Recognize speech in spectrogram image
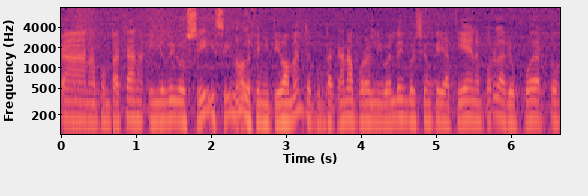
Cana, Punta Cana. Y yo digo, sí, sí, no, definitivamente. Punta Cana por el nivel de inversión que ya tiene, por el aeropuerto,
